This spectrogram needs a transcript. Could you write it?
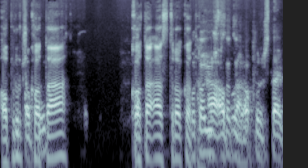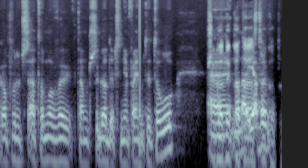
Oprócz Oprócz- kota, kota Astro, Bo to kota. już A, oprócz, oprócz tak, oprócz atomowej tam przygody, czy nie pamiętam tytułu. Przygody E, no, kota no, ja Astro, bym, kota.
